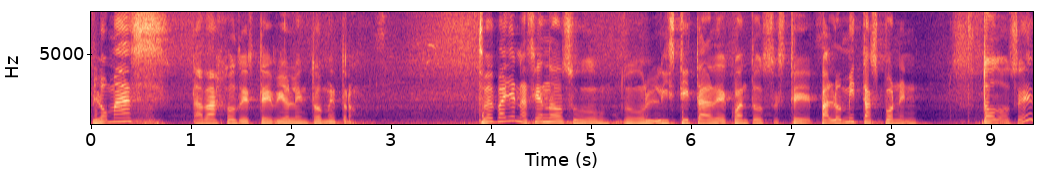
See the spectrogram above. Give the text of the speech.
Lo más abajo de este violentómetro. Entonces vayan haciendo su, listita de cuántos este, palomitas ponen. Todos, ¿eh?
